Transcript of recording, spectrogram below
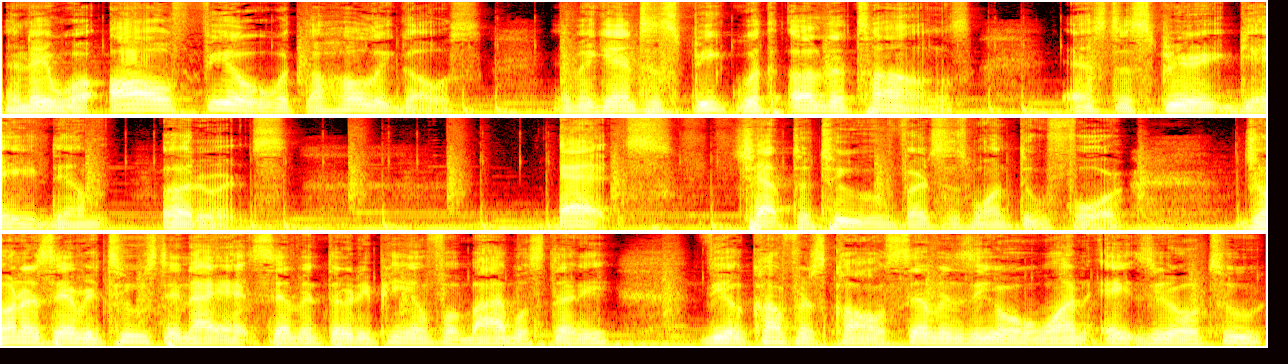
And they were all filled with the Holy Ghost, and began to speak with other tongues, as the Spirit gave them utterance. Acts chapter 2, verses 1 through 4. Join us every Tuesday night at 7:30 p.m. for Bible study via conference call 701-802-5272.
